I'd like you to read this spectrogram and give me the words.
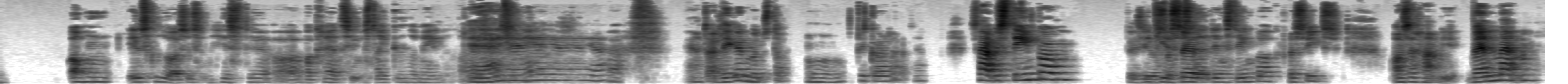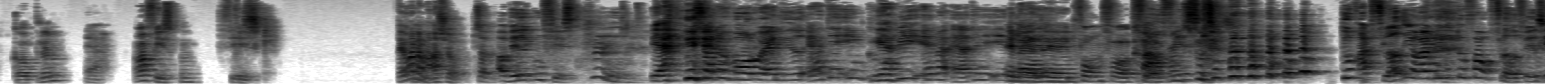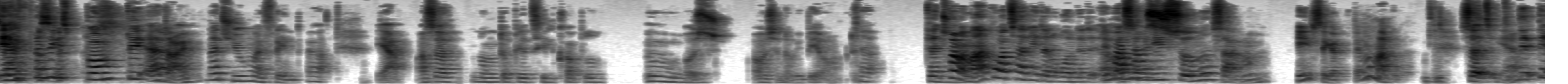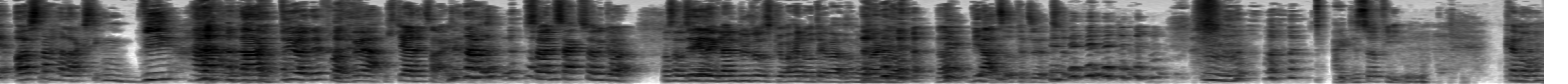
og hun elskede også sådan heste og var kreativ og strikkede og malede. Og ja, ja, ja, ja, ja, ja. Ja. Ja, der ligger et mønster. Mm. Det gør der, ja. Så har vi stenbukken. Det siger Det giver sig selv. selv, det er en stenbuk. Præcis. Og så har vi vandmanden, goblen Ja. og fisken. Fisk. Det var da meget sjovt. Så, og hvilken fisk? Hmm. Ja. Så er det hvor du er i livet. Er det en gubi, ja. eller er det en... Eller er det en form for? Fladfisk? Du er ret flad i øjeblikket. Du får fladfisk. ja, præcis. Bum, det er Ja. dig. That's you, my friend. Ja. Ja, og så nogen, der bliver tilkoblet Mm. os, også når vi beder om det. Ja. Den tror jeg var meget god at tage lige den runde der. Det var og så vi lige summet sammen. Mm. Helt sikkert. Det var meget godt. Så så Ja. det, det er os, der har lagt stilen. Vi har lagt dyrene fra hver stjernetegn. Så er det sagt, så er det gjort. Og så er der Det- sikkert en eller anden lytter, der skriver, hallo, det er der altså nogen, der har gjort. Nå, vi har taget patent. Mm. Ej, det er så fint. Kanon. Ja.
